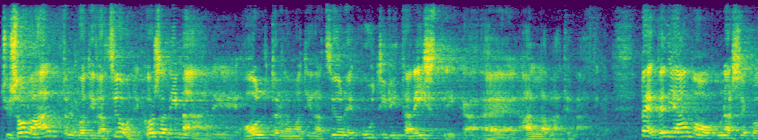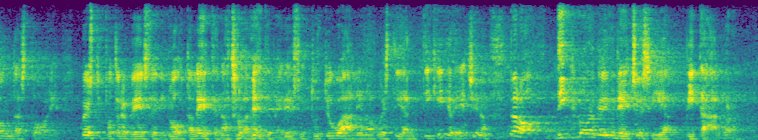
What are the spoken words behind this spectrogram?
Ci sono altre motivazioni. Cosa rimane oltre la motivazione utilitaristica eh, alla matematica? Beh, vediamo una seconda storia. Questo potrebbe essere di nuovo Talete, naturalmente, perché sono tutti uguali, no? questi antichi greci, no? però dicono che invece sia Pitagora.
